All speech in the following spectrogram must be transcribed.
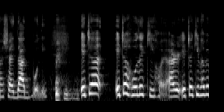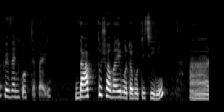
ভাষায় দাঁত বলি। এটা এটা হলে কি হয়? আর এটা কীভাবে প্রিভেন্ট করতে পারি? দাঁত তো সবাই মোটামুটি চিনি। আর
